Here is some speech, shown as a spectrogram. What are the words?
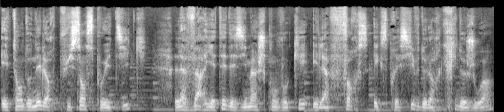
Étant donné leur puissance poétique, la variété des images convoquées et la force expressive de leurs cris de joie,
